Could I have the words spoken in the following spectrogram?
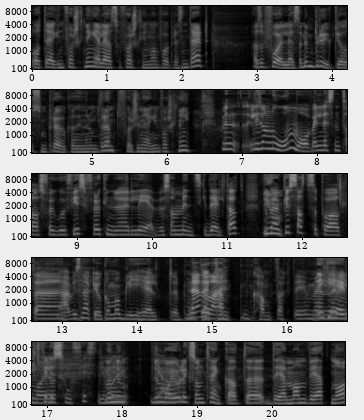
og til egen forskning, eller altså forskning man får presentert. Altså Foreleserne bruker jo oss som prøvekaniner omtrent for sin egen forskning. Men liksom, noe må vel nesten tas for god fisk for å kunne leve som menneske i det hele tatt. Du Jo. kan jo ikke satse på at uh... Nei, vi snakker jo ikke om å bli helt eh, på en Nei, måte nei, nei. Kant, kantaktig, men Ikke vi helt filosofisk. jo- Men må du, du ja. må jo liksom tenke at uh, det man vet nå,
